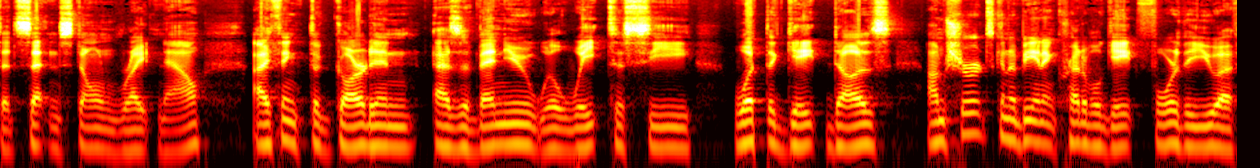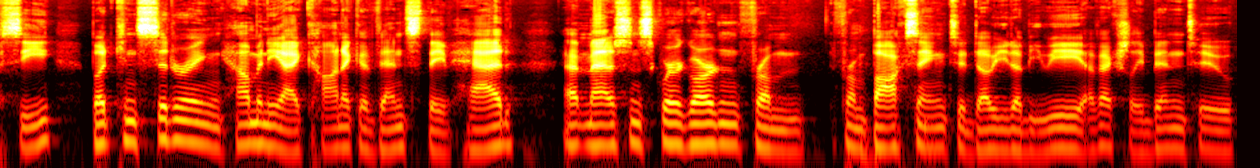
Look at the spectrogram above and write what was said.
that's set in stone right now. I think the Garden as a venue will wait to see what the gate does. I'm sure it's going to be an incredible gate for the UFC, but considering how many iconic events they've had at Madison Square Garden from from boxing to WWE, I've actually been to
